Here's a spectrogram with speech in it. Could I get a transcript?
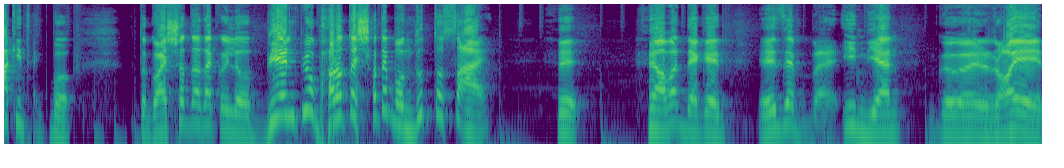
বাকি থাকব? তো গয়েশ্বর দাদা কইল, বিএনপিও ভারতের সাথে বন্ধুত্ব চায়? আবার দেখেন, এই যে ইন্ডিয়ান রয়ের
